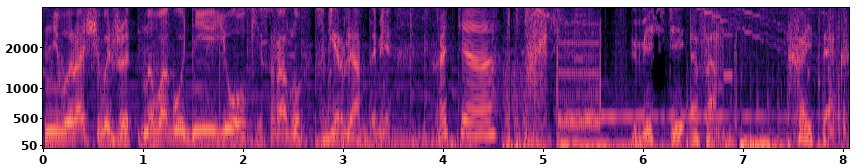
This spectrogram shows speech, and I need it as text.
не выращивать же новогодние елки сразу с гирляндами. Хотя... Вести FM. Эм. Хай-тек.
